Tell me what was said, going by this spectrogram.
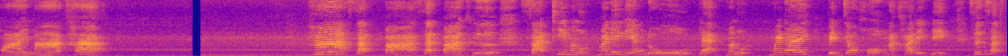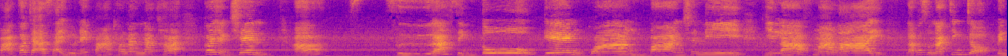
ควาย ม้าค่ะ 5. สัตว์ป่า สัตว์ป่าคือ สัตว์ที่มนุษย์ไม่ได้เลี้ยงดู และมนุษย์ไม่ได้เป็นเจ้าของนะคะเด็กๆ ซึ่งสัตว์ป่าก็จะอาศัยอยู่ในป่าเท่านั้นนะคะ ก็อย่างเช่นอ่า เสือ สิงโต เก้ง กวาง บางชะนี ยีราฟ ม้าลาย แล้วก็สุนัขจิ้งจอก เป็น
